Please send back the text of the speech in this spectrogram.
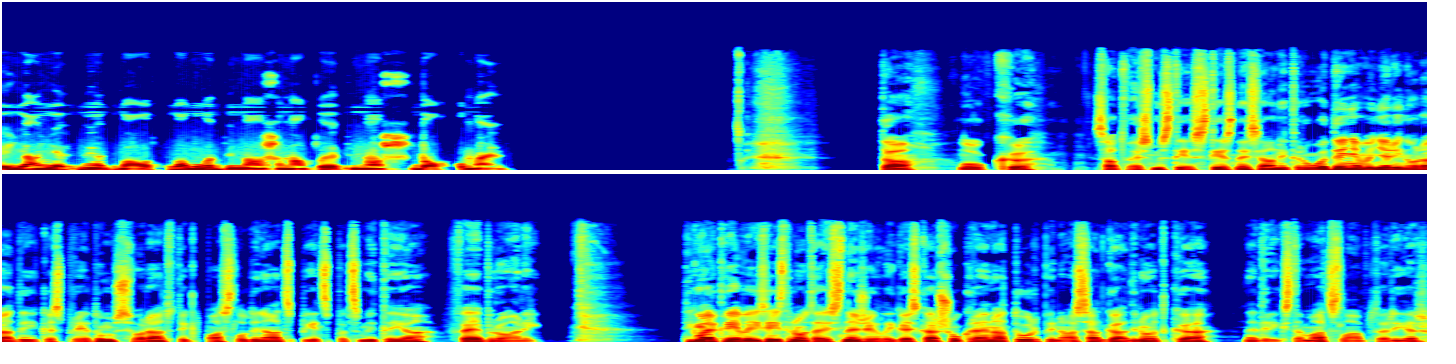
jāiesniedz valsts valodas zināšanu apliecinošs dokuments. Tā, lūk, satversmes tiesas tiesnese Anita Rodiņa. Viņa arī norādīja, ka spriedums varētu tikt pasludināts 15. februārī. Tikmēr Krievijas īstenotais nežēlīgais karš Ukrainā turpinās, atgādinot, ka nedrīkstam atslābt arī ar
